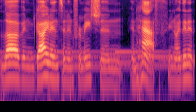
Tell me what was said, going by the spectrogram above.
love and guidance and information in half. You know, I didn't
